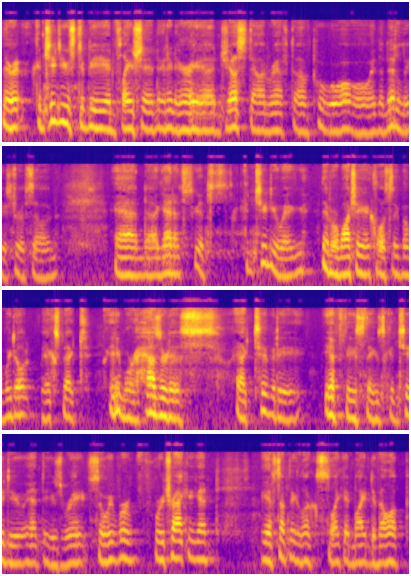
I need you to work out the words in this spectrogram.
There continues to be inflation in an area just downrift of Pu'u in the Middle East Rift Zone. And uh, again, it's, it's continuing, and we're watching it closely, but we don't expect any more hazardous activity if these things continue at these rates. So we, we're, we're tracking it. If something looks like it might develop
